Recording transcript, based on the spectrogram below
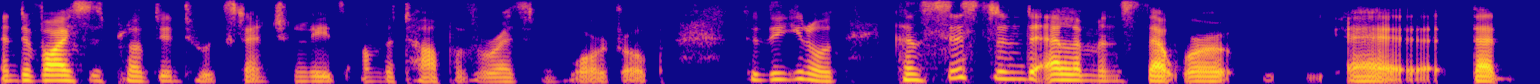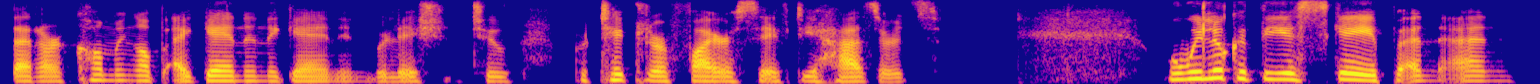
and devices plugged into extension leads on the top of a resident wardrobe. So the you know consistent elements that were uh, that that are coming up again and again in relation to particular fire safety hazards. When we look at the escape, and, and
